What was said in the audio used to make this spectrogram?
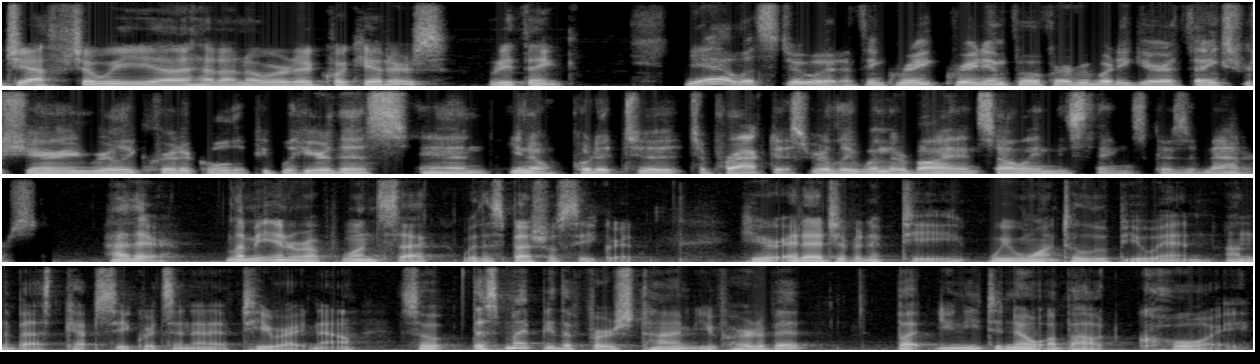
Jeff, shall we uh, head on over to quick hitters? What do you think? Yeah, let's do it. I think great, great info for everybody. Garrett, thanks for sharing. Really critical that people hear this and you know put it to to practice really when they're buying and selling these things because it matters. Hi there. Let me interrupt one sec with a special secret. Here at Edge of NFT, we want to loop you in on the best kept secrets in NFT right now. So this might be the first time you've heard of it, but you need to know about Koii,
